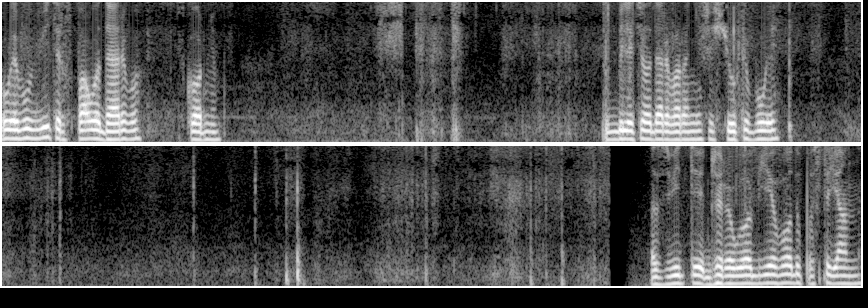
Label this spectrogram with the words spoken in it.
Коли був вітер, впало дерево з корнем. Тут біля цього дерева раніше щуки були. А звідти джерело б'є воду постійно.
